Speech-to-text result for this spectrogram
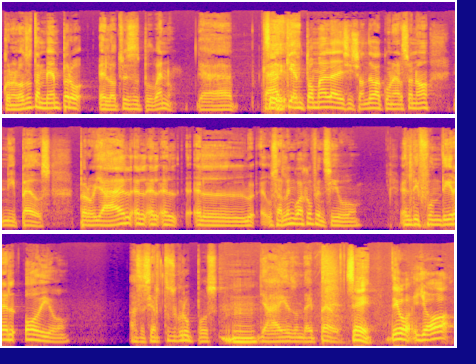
Con el otro también, pero el otro dices, pues bueno, ya cada Sí. quien toma la decisión de vacunarse o no, ni pedos. Pero ya el, el- el- el- usar lenguaje ofensivo, el difundir el odio hacia ciertos grupos, ya ahí es donde hay pedo. Sí, digo, yo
